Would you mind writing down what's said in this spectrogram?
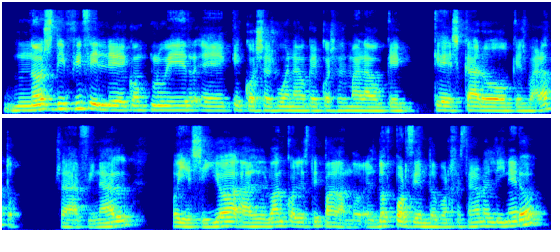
no es difícil concluir eh, qué cosa es buena o qué cosa es mala o qué, qué es caro o qué es barato. O sea, al final, oye, si yo al banco le estoy pagando el 2% por gestionarme el dinero,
